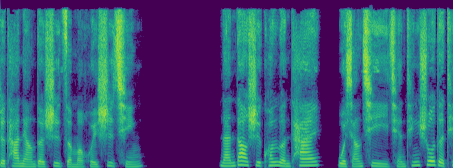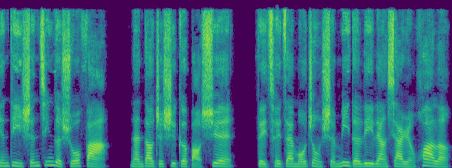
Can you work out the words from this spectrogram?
这他娘的是怎么回事情？难道是昆仑胎？我想起以前听说的天地生金的说法，难道这是个宝穴？翡翠在某种神秘的力量下人化了。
